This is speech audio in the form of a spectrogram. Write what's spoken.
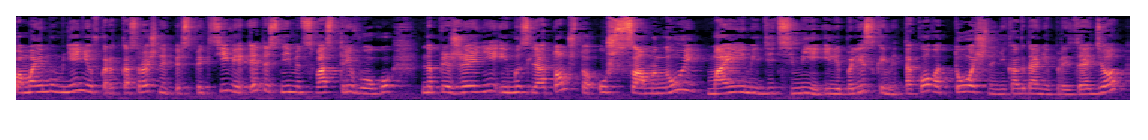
По моему мнению, в краткосрочной перспективе это снимет с вас тревогу, напряжение и мысли о том, что уж со мной, моими детьми или близкими такого точно никогда не произойдет.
